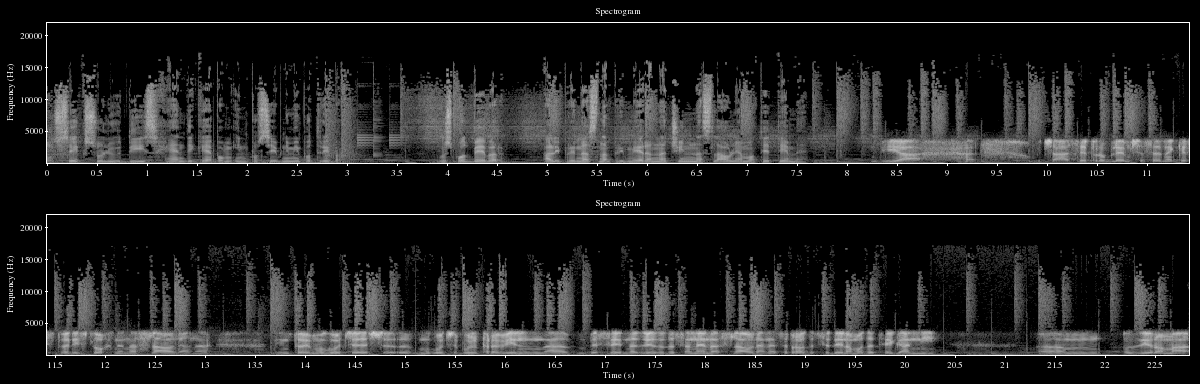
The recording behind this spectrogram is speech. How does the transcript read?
o seksu ljudi s handicapom in posebnimi potrebami. Gospod Beber, ali pri nas na primeren način naslavljamo te teme? Ja, včasih je problem, če se neke stvari sploh ne naslavlja. Ne? In to je mogoče, še, mogoče bolj pravilna besedna zveza, da se ne naslavlja, ne? se pravi, da se delamo, da tega ni. Um, oziroma,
